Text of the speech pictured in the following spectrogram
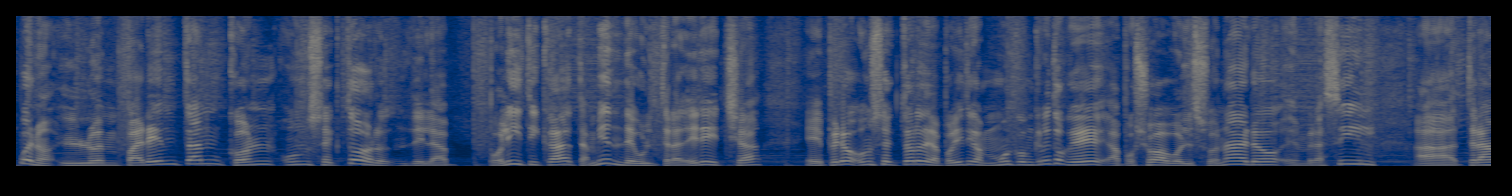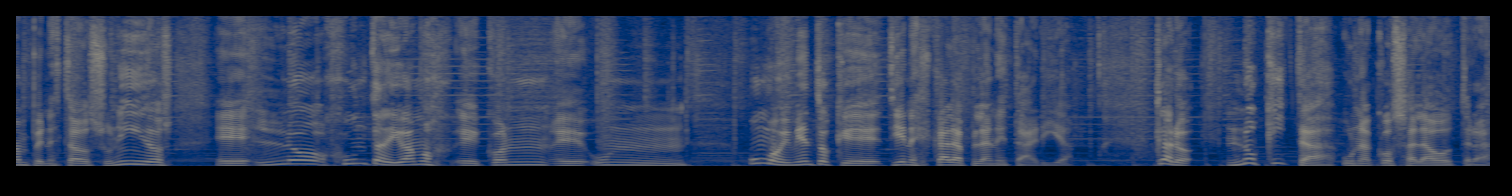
bueno, lo emparentan con un sector de la política, también de ultraderecha, eh, pero un sector de la política muy concreto que apoyó a Bolsonaro en Brasil, a Trump en Estados Unidos, eh, lo junta, digamos, eh, con un, un movimiento que tiene escala planetaria. Claro, no quita una cosa a la otra.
